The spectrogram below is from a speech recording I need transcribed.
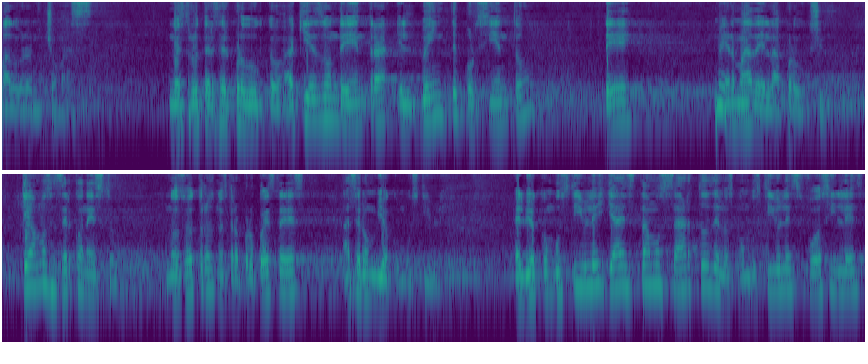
va a durar mucho más. Nuestro tercer producto, aquí es donde entra el 20% de merma de la producción. ¿Qué vamos a hacer con esto? Nosotros, nuestra propuesta es hacer un biocombustible. El biocombustible, ya estamos hartos de los combustibles fósiles,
